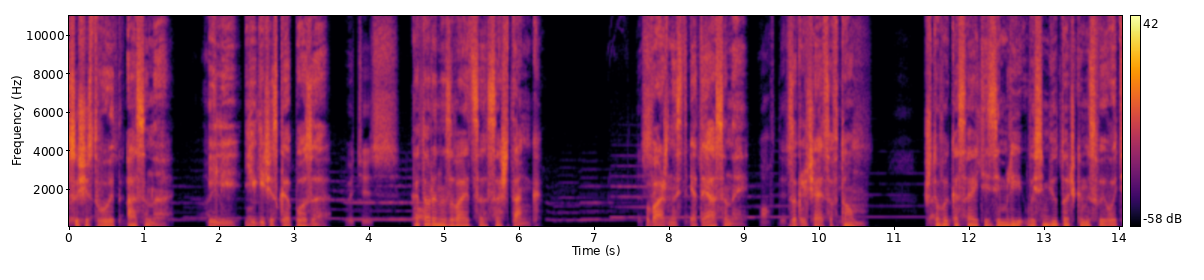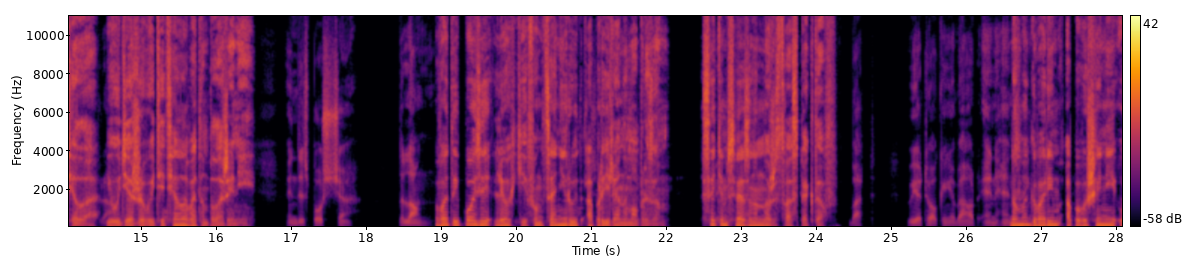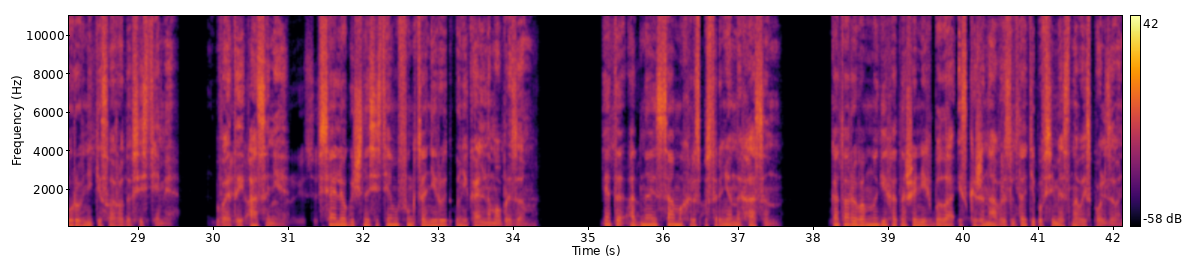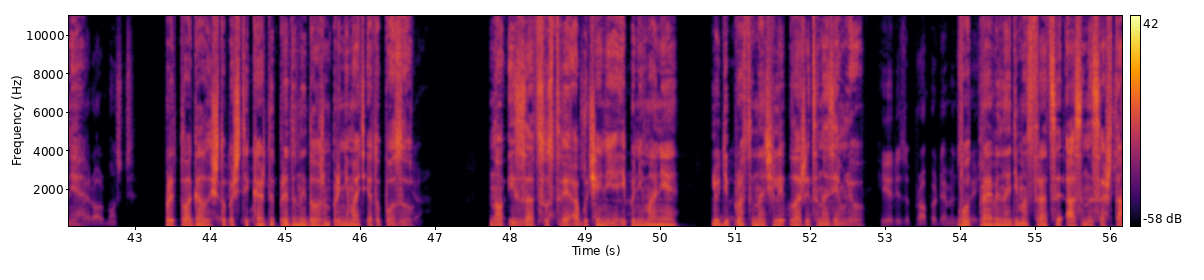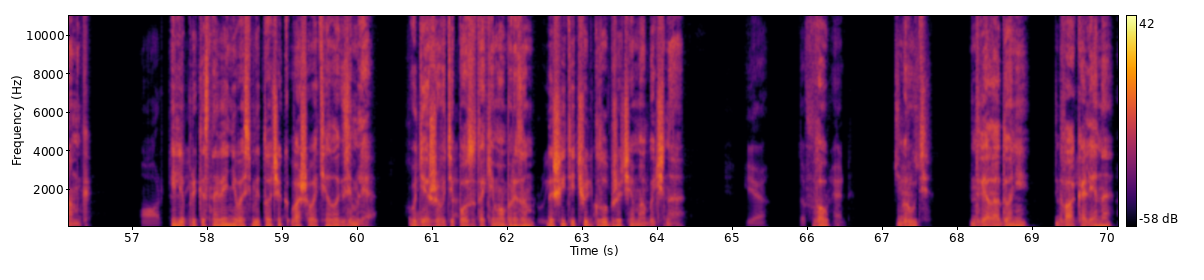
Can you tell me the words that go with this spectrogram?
Существует асана или йогическая поза, которая называется саштанг. Важность этой асаны заключается в том, что вы касаетесь земли восемью точками своего тела и удерживаете тело в этом положении. В этой позе легкие функционируют определенным образом. С этим связано множество аспектов. Но мы говорим о повышении уровня кислорода в системе. В этой асане вся легочная система функционирует уникальным образом. Это одна из самых распространенных асан, которая во многих отношениях была искажена в результате повсеместного использования. Предполагалось, что почти каждый преданный должен принимать эту позу. Но из-за отсутствия обучения и понимания люди просто начали ложиться на землю. Вот правильная демонстрация асаны саштанг или прикосновение восьми точек вашего тела к земле. Удерживайте позу таким образом, дышите чуть глубже, чем обычно. Лоб, грудь, две ладони, два колена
